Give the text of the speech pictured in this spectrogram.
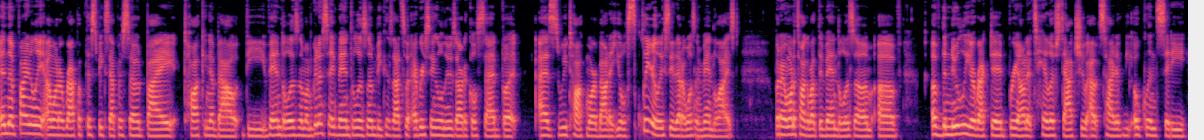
And then finally, I want to wrap up this week's episode by talking about the vandalism. I'm going to say vandalism because that's what every single news article said, but as we talk more about it, you'll clearly see that it wasn't vandalized. But I want to talk about the vandalism of of the newly erected Breonna Taylor statue outside of the Oakland City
